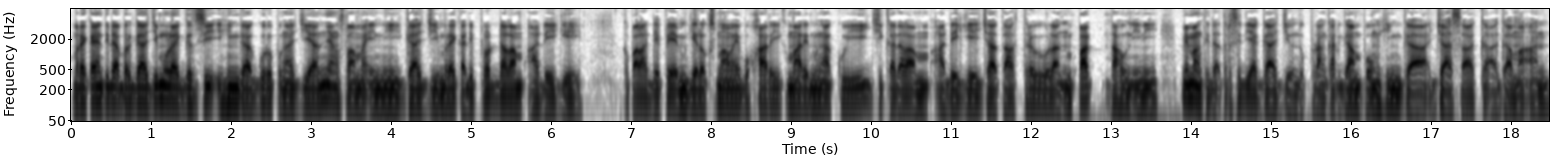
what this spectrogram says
Mereka yang tidak bergaji mulai gezi hingga guru pengajian yang selama ini gaji mereka diplot dalam ADG. Kepala DPMG Loksmawe Bukhari kemarin mengakui jika dalam ADG jatah triwulan 4 tahun ini memang tidak tersedia gaji untuk perangkat gampung hingga jasa keagamaan.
